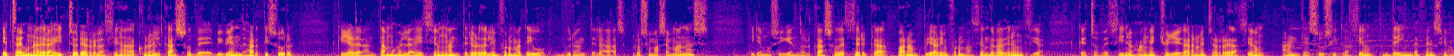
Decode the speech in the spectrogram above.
Esta es una de las historias relacionadas con el caso de Viviendas Artisur que ya adelantamos en la edición anterior del informativo. Durante las próximas semanas iremos siguiendo el caso de cerca para ampliar información de la denuncia que estos vecinos han hecho llegar a nuestra redacción ante su situación de indefensión.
